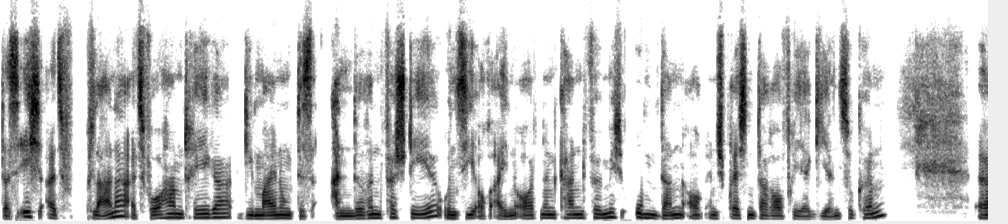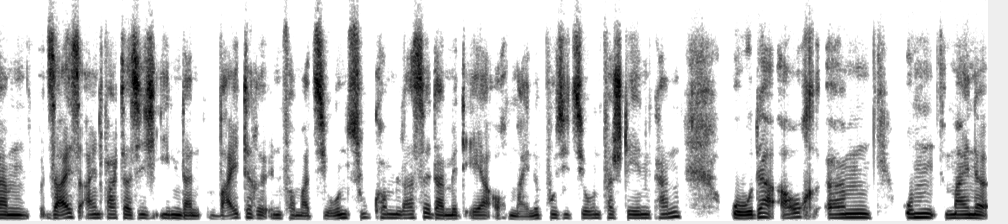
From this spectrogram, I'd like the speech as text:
dass ich als Planer, als Vorhabenträger die Meinung des anderen verstehe und sie auch einordnen kann für mich, um dann auch entsprechend darauf reagieren zu können. Ähm, sei es einfach, dass ich ihm dann weitere Informationen zukommen lasse, damit er auch meine Position verstehen kann. Oder auch, ähm, um meine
